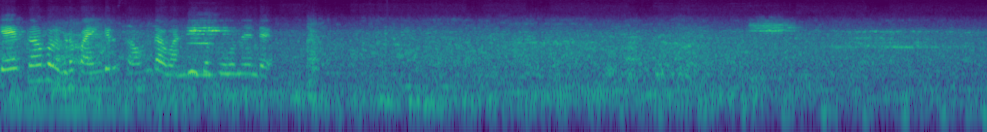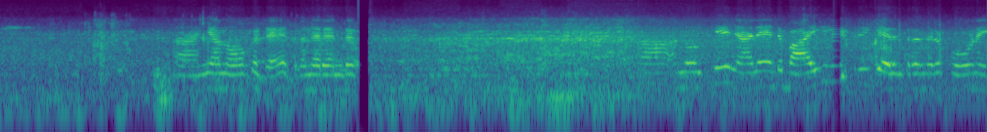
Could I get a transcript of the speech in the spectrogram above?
കേൾക്കാവോ ഇവിടെ ഭയങ്കര സൗണ്ടാ വണ്ടിയൊക്കെ പോകുന്നതിന്റെ. ആ ഞാൻ നോക്കട്ടെ എത്ര നേരം എന്റെ ആ നോക്കി ഞാൻ എന്റെ ബാഗിൽ ഇട്ടിരിക്കുകയായിരുന്നു ഇത്ര നേരം ഫോണേ.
